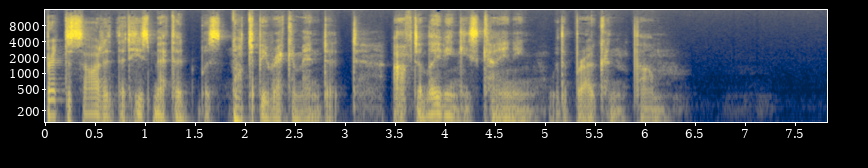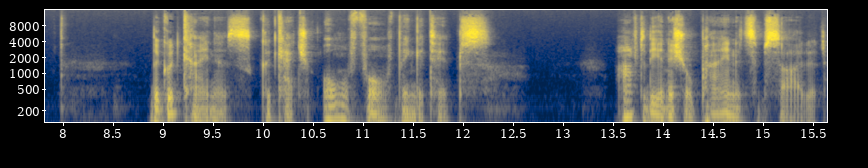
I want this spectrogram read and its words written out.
Brett decided that his method was not to be recommended after leaving his caning with a broken thumb. The good caners could catch all four fingertips. After the initial pain had subsided,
